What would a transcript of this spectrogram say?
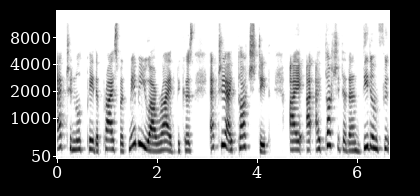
actually not pay the price, but maybe you are right because actually I touched it. I, I, I touched it and I didn't feel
